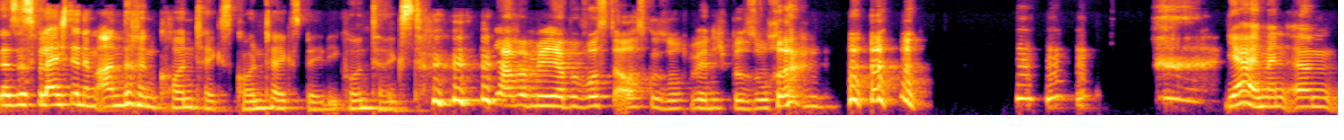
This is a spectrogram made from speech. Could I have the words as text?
Das ist vielleicht in einem anderen Kontext. Kontext, Baby, Kontext. Ich habe mir ja bewusst ausgesucht, wen ich besuche. Ja, ich meine, ähm,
